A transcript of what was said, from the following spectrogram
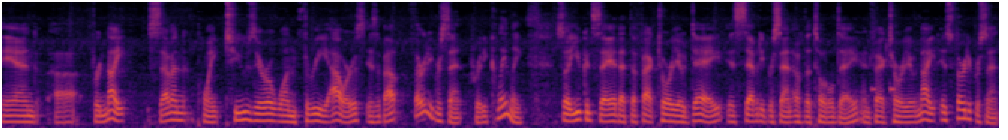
And uh, for night, 7.2013 hours is about 30%, pretty cleanly. So you could say that the Factorio day is 70% of the total day, and Factorio night is 30%.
